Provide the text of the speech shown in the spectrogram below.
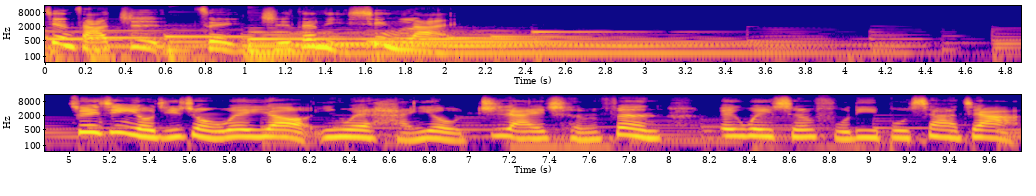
健杂志最值得你信赖。最近有几种胃药因为含有致癌成分，被卫生福利部下架。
